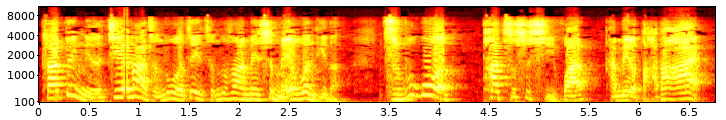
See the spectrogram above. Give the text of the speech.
他对你的接纳程度和这一程度上面是没有问题的，只不过他只是喜欢，还没有达到爱，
